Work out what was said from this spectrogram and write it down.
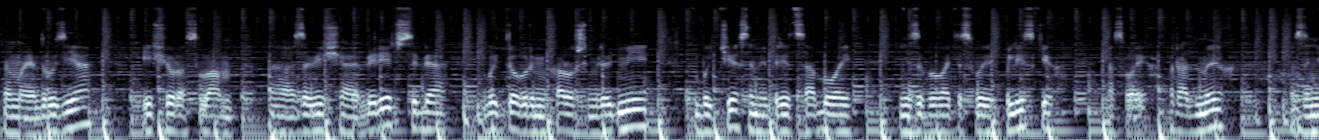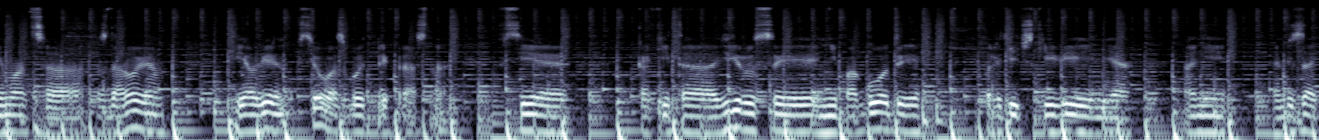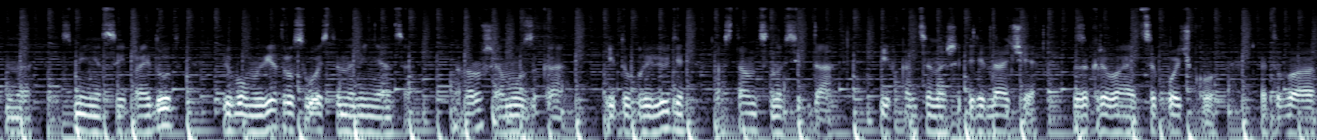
Прекрасные мои друзья. Еще раз вам э, завещаю беречь себя, быть добрыми, хорошими людьми, быть честными перед собой, не забывать о своих близких, о своих родных, заниматься здоровьем. Я уверен, все у вас будет прекрасно. Все какие-то вирусы, непогоды, политические веяния, они обязательно сменятся и пройдут. Любому ветру свойственно меняться. А хорошая музыка и добрые люди останутся навсегда. И в конце нашей передачи, закрывая цепочку этого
